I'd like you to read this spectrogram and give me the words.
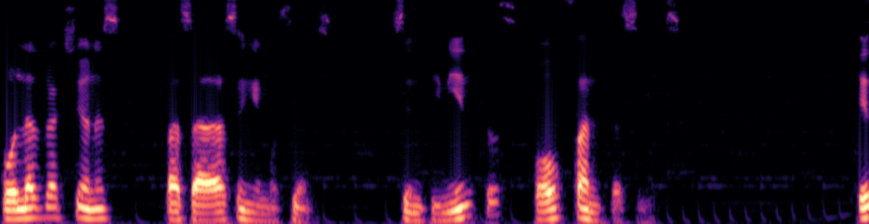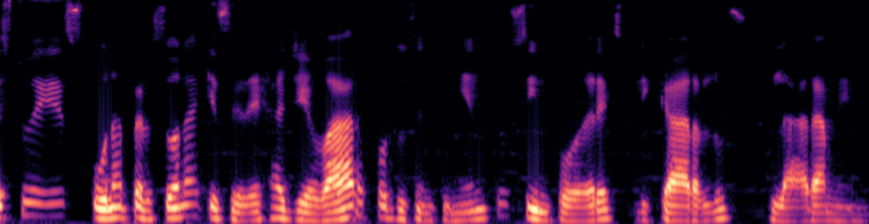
por las reacciones basadas en emociones sentimientos o fantasías. Esto es una persona que se deja llevar por sus sentimientos sin poder explicarlos claramente.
